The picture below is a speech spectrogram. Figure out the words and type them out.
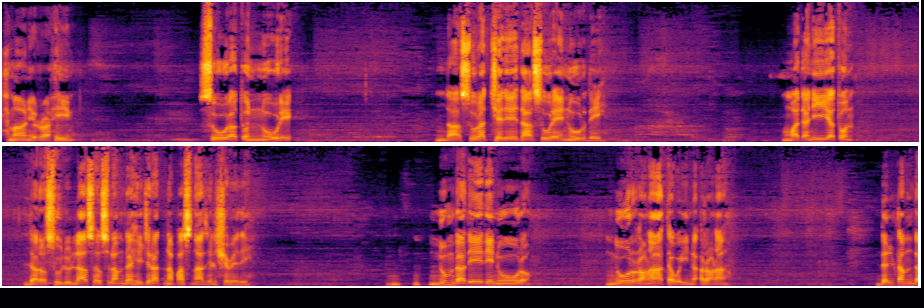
الرحمن الرحیم سورة النور دا سورت چې دی دا سوره نور دی مدنیتون د رسول الله صلی الله علیه وسلم د هجرت نه پس نازل شوه دی نوم د دې دی نور نور رڼا ته وای رڼا دلته هم د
